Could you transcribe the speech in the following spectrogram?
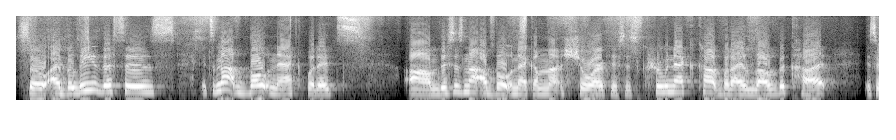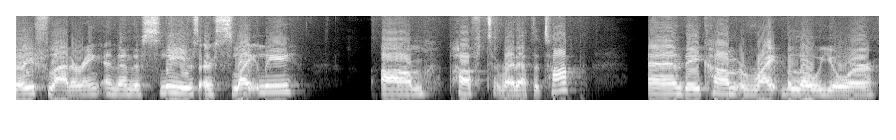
So I believe this is, it's not boat neck, but it's, um, this is not a boat neck. I'm not sure if this is crew neck cut, but I love the cut. It's very flattering. And then the sleeves are slightly um, puffed right at the top and they come right below your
